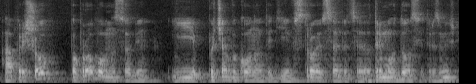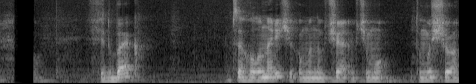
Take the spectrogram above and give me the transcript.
а прийшов, попробував на собі і почав виконувати дії, встроїв себе це, отримав досвід, розумієш? Фідбек це головна річ, яку ми навчимо. Тому що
